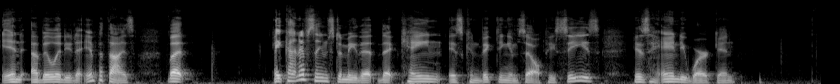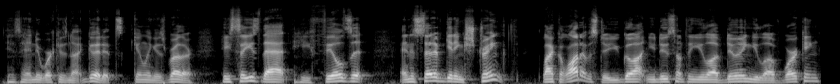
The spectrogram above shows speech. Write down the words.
inability to empathize. But it kind of seems to me that, that Cain is convicting himself. He sees his handiwork and his handiwork is not good. It's killing his brother. He sees that, he feels it, and instead of getting strength, like a lot of us do, you go out and you do something you love doing, you love working.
